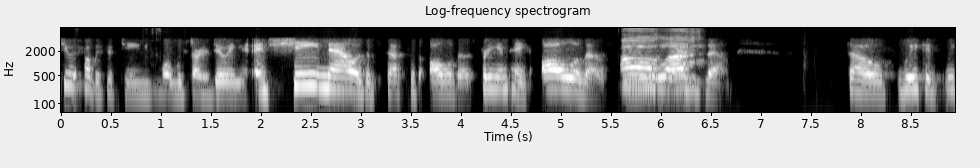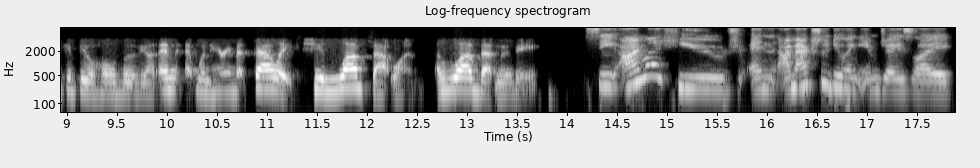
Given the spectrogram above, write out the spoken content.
she was probably 15 when we started doing it, and she now is obsessed with all of those. Pretty in Pink, all of those. Oh, loves yeah. them. So we could we could do a whole movie on. And when Harry met Sally, she loves that one. I love that movie. See, I'm a huge, and I'm actually doing MJ's like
